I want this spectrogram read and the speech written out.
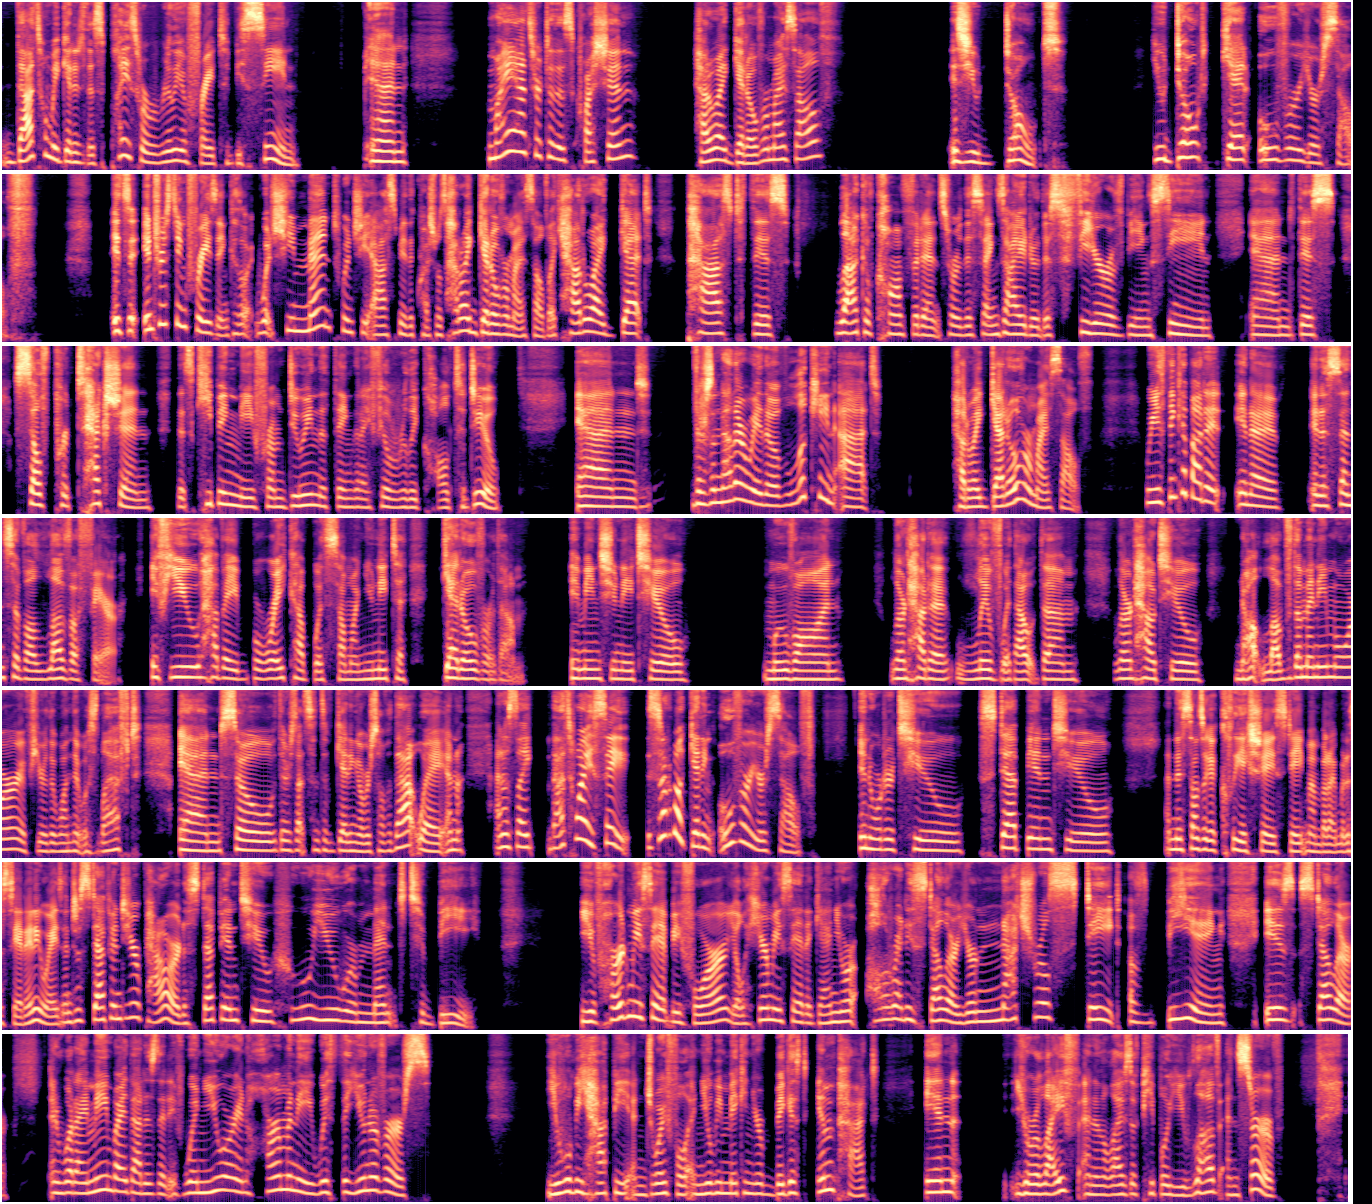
that's when we get into this place where we're really afraid to be seen. And my answer to this question, how do I get over myself? Is you don't. You don't get over yourself. It's an interesting phrasing because what she meant when she asked me the question was, how do I get over myself? Like, how do I get past this lack of confidence or this anxiety or this fear of being seen and this self protection that's keeping me from doing the thing that I feel really called to do. And there's another way, though, of looking at how do I get over myself? When you think about it in a in a sense of a love affair, if you have a breakup with someone, you need to get over them. It means you need to move on, learn how to live without them, learn how to not love them anymore if you're the one that was left. And so there's that sense of getting over yourself that way. And and it's like that's why I say it's not about getting over yourself in order to step into and this sounds like a cliche statement, but I'm going to say it anyways, and to step into your power, to step into who you were meant to be. You've heard me say it before. You'll hear me say it again. You are already stellar. Your natural state of being is stellar. And what I mean by that is that if when you are in harmony with the universe, you will be happy and joyful and you'll be making your biggest impact in your life and in the lives of people you love and serve.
